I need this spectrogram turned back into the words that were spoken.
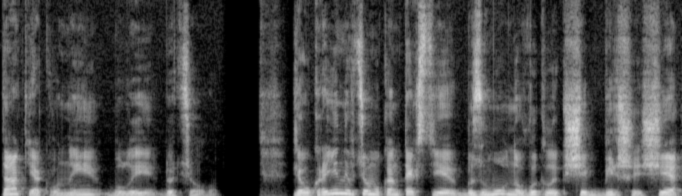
так, як вони були до цього. Для України в цьому контексті безумовно виклик ще більший, ще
